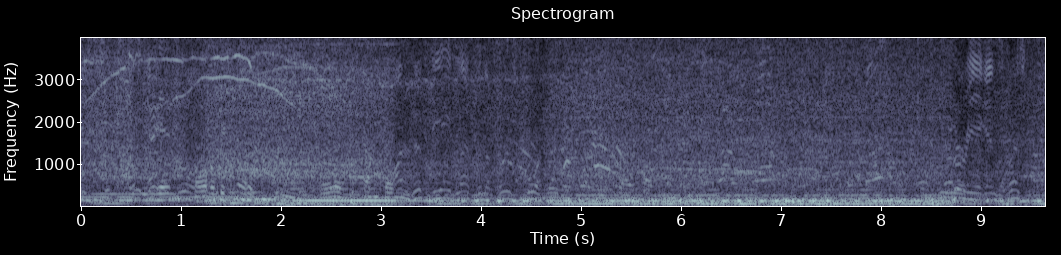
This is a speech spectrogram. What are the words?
He's six to eight from the floor. 158 left in the first quarter. Curry against Westbrook.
